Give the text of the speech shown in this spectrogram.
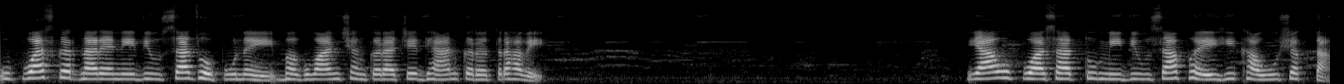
उपवास करणाऱ्याने दिवसा झोपू नये भगवान शंकराचे ध्यान करत राहावे. या उपवासात तुम्ही दिवसा फळेही खाऊ शकता.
